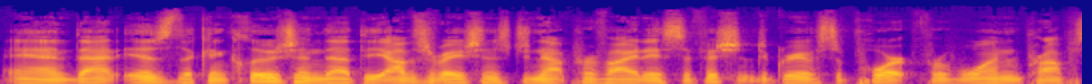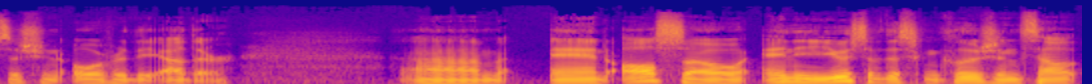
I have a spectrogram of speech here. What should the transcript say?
and that is the conclusion that the observations do not provide a sufficient degree of support for one proposition over the other. Um, and also, any use of this conclusion shall,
